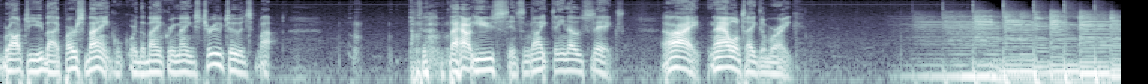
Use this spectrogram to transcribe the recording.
brought to you by First Bank, where the bank remains true to its values since 1906. All right, now we'll take the break.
